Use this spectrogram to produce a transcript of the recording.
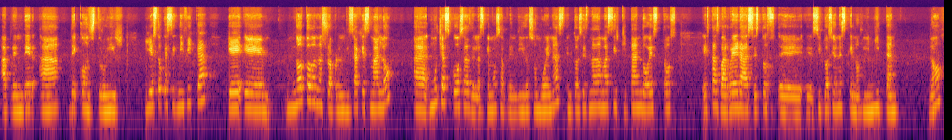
aprender a deconstruir. ¿Y esto qué significa? Que eh, no todo nuestro aprendizaje es malo, uh, muchas cosas de las que hemos aprendido son buenas, entonces nada más ir quitando estos, estas barreras, estas eh, eh, situaciones que nos limitan, ¿no?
